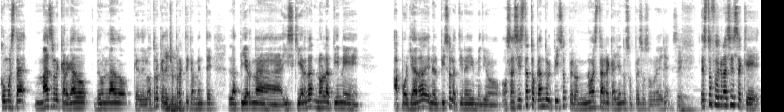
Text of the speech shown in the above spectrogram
cómo está más recargado de un lado que del otro, que de hecho prácticamente la pierna izquierda no la tiene apoyada en el piso, la tiene ahí medio, o sea, sí está tocando el piso, pero no está recayendo su peso sobre ella. Sí. Esto fue gracias a que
